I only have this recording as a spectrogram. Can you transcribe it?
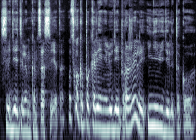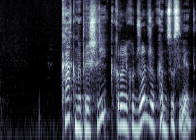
свидетелем конца света. Вот сколько поколений людей прожили и не видели такого. Как мы пришли к кролику Джорджу к концу света?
